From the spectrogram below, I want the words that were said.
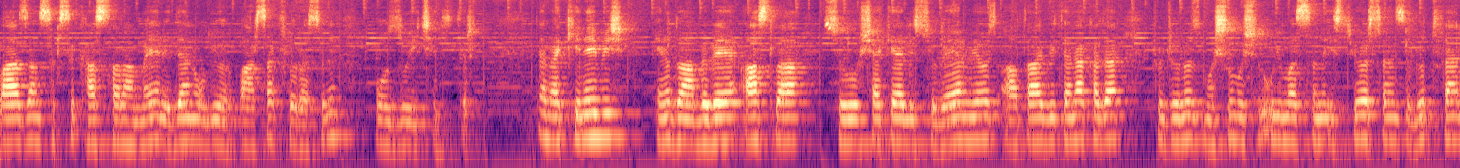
bazen sık sık hastalanmaya neden oluyor. Bağırsak florasının bozduğu içindir. Demek ki neymiş? Yeni doğan bebeğe asla su, şekerli su vermiyoruz. 6 ay bitene kadar çocuğunuz mışıl mışıl uyumasını istiyorsanız lütfen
